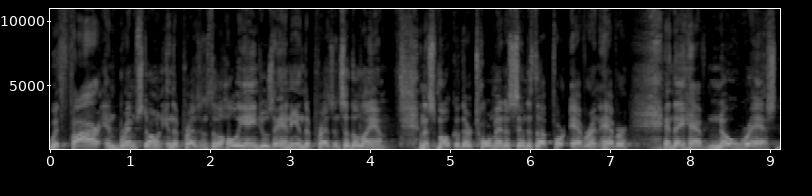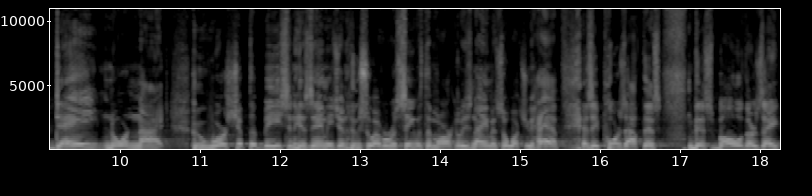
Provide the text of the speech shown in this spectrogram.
with fire and brimstone in the presence of the holy angels and in the presence of the Lamb. And the smoke of their torment ascendeth up forever and ever, and they have no rest day nor night who worship the beast in his image, and whosoever receiveth the mark of his name. And so, what you have as he pours out this, this bowl, there's a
